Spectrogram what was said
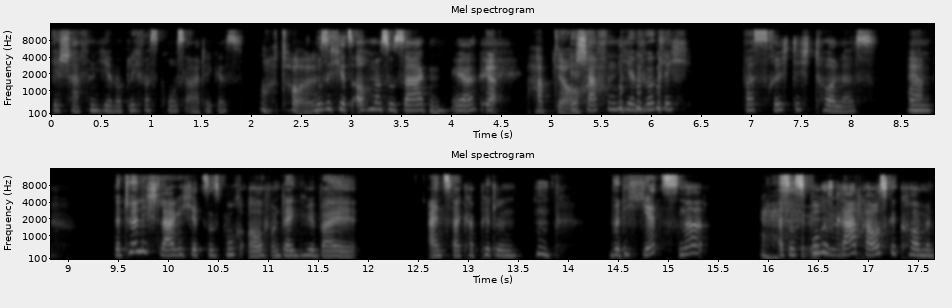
wir schaffen hier wirklich was Großartiges.“ Ach, toll. Muss ich jetzt auch mal so sagen, ja? Ja, habt ihr Wir auch. schaffen hier wirklich was richtig Tolles. Ja. Und natürlich schlage ich jetzt das Buch auf und denke mir bei 1, 2 Kapiteln: „Hm, würde ich jetzt, ne also, das Buch ist grad rausgekommen,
